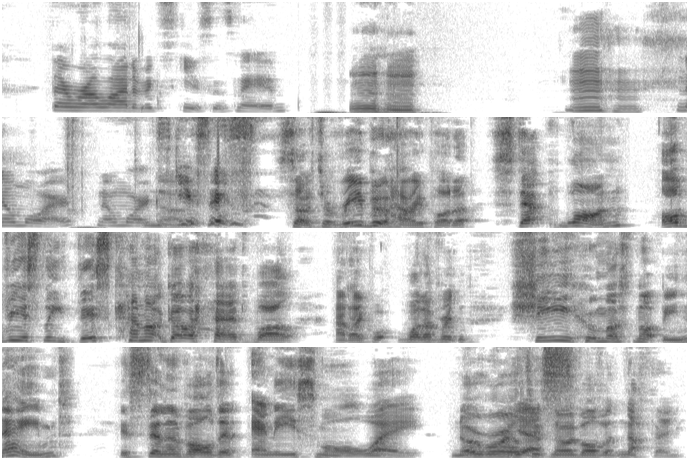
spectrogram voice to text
there were a lot of excuses made. Mm-hmm. Mm-hmm. No more. No more No. excuses. So to reboot Harry Potter, step one, obviously this cannot go ahead while, and like what I've written, she who must not be named is still involved in any small way. No royalties, Yes. no involvement, nothing.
